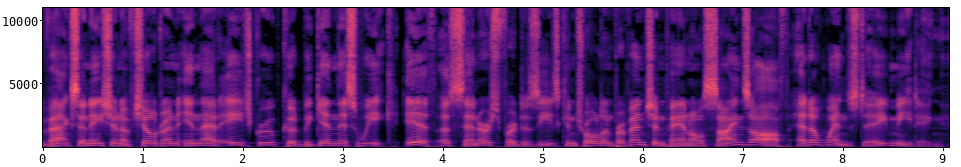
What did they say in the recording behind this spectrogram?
Vaccination of children in that age group could begin this week if a Centers for Disease Control and Prevention panel signs off at a Wednesday meeting.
